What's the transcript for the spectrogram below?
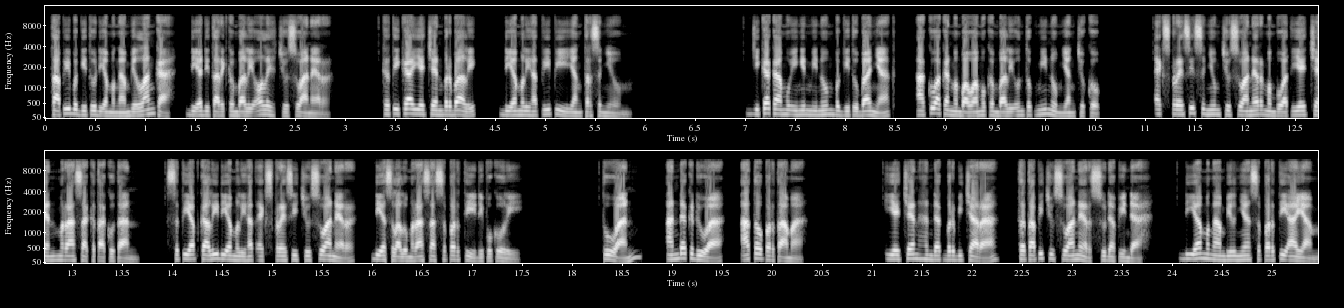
tapi begitu dia mengambil langkah, dia ditarik kembali oleh Chu Xuaner. Ketika Ye Chen berbalik, dia melihat pipi yang tersenyum. Jika kamu ingin minum begitu banyak, aku akan membawamu kembali untuk minum yang cukup. Ekspresi senyum Chu Xuaner membuat Ye Chen merasa ketakutan. Setiap kali dia melihat ekspresi Chu Xuaner, dia selalu merasa seperti dipukuli. Tuan, Anda kedua, atau pertama? Ye Chen hendak berbicara, tetapi Chu Xuaner sudah pindah. Dia mengambilnya seperti ayam.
